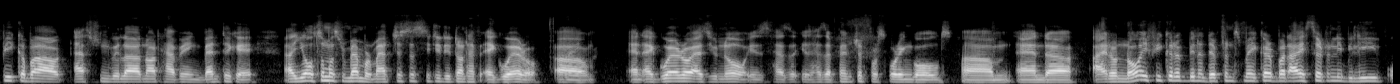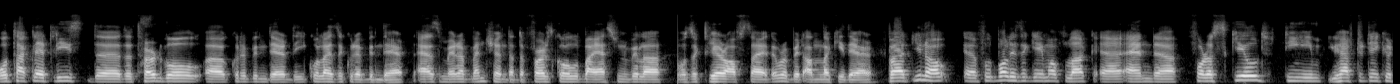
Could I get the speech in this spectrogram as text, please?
speak about Aston Villa not having Benteke. Uh, you also must remember Manchester City did not have Aguero. Um, and Aguero, as you know, is has a, has a penchant for scoring goals. Um, and uh, I don't know if he could have been a difference maker, but I certainly believe Otakle at least the the third goal uh, could have been there. The equalizer could have been there. As Merab mentioned, that the first goal by Aston Villa was a clear offside. They were a bit unlucky there. But you know, uh, football is a game of luck, uh, and uh, for a skilled team, you have to take your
